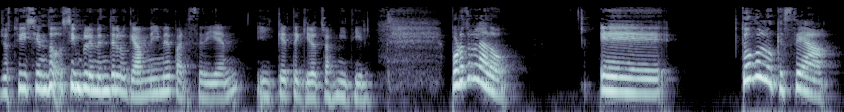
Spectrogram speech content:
Yo estoy diciendo simplemente lo que a mí me parece bien y que te quiero transmitir. Por otro lado, eh, todo lo que sea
